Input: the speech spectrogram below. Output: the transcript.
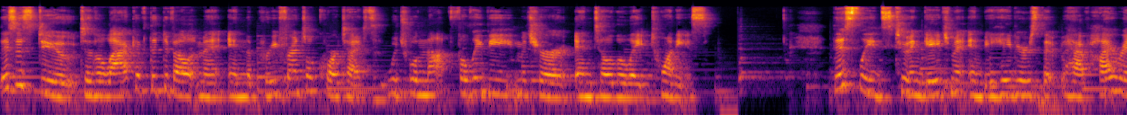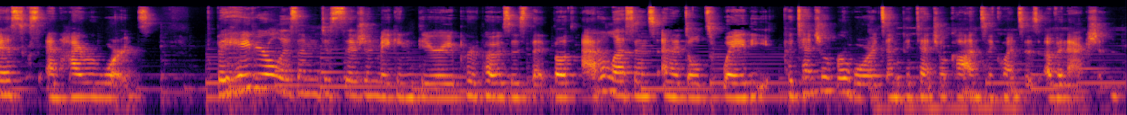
This is due to the lack of the development in the prefrontal cortex, which will not fully be mature until the late 20s. This leads to engagement in behaviors that have high risks and high rewards. Behavioralism decision making theory proposes that both adolescents and adults weigh the potential rewards and potential consequences of an action.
